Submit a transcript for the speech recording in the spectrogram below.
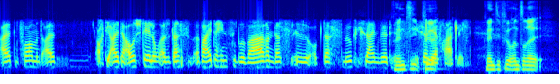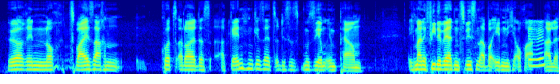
alten Form und alten auch die alte Ausstellung, also das weiterhin zu bewahren, dass, äh, ob das möglich sein wird, ist, ist ja sehr fraglich. Können Sie für unsere Hörerinnen noch zwei Sachen kurz erläutert das Agentengesetz und dieses Museum im Perm. Ich meine, viele werden es wissen, aber eben nicht auch mhm. alle.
